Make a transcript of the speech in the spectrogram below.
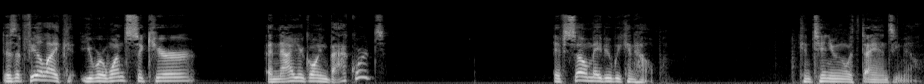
Does it feel like you were once secure and now you're going backwards? If so, maybe we can help. Continuing with Diane's email.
